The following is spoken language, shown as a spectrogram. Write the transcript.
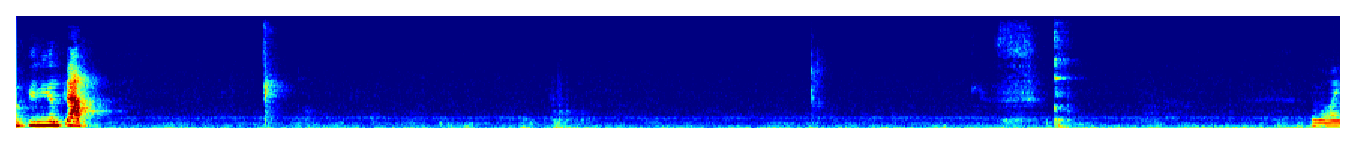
มากินกันจ้ะอร่อย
